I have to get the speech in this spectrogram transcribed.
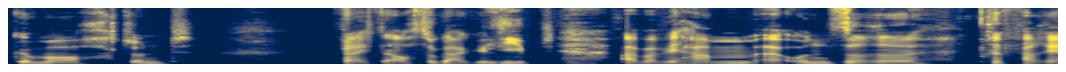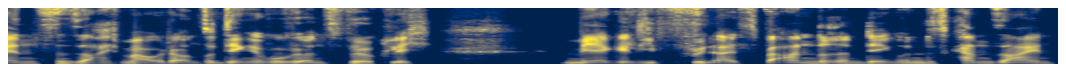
gemocht und vielleicht auch sogar geliebt. Aber wir haben äh, unsere Präferenzen, sag ich mal, oder unsere Dinge, wo wir uns wirklich mehr geliebt fühlen als bei anderen Dingen. Und es kann sein,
